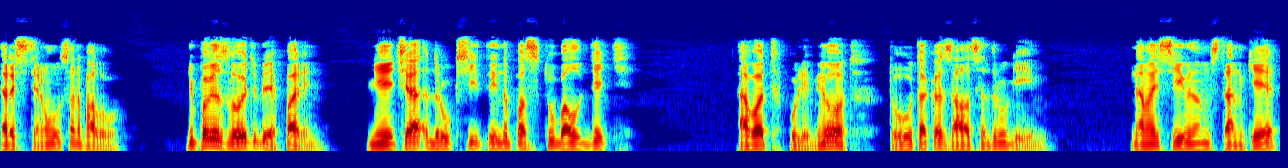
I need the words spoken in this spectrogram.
растянулся на полу. Не повезло тебе, парень. Неча, друг ситный, на посту балдеть. А вот пулемет тут оказался другим. На массивном станке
